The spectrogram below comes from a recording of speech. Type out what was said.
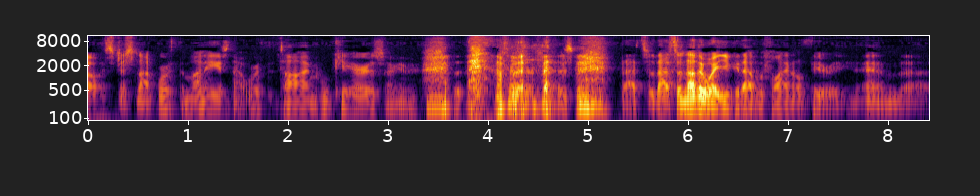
"Oh, it's just not worth the money. It's not worth the time. Who cares?" I mean, that's, that's that's another way you could have a final theory, and uh,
